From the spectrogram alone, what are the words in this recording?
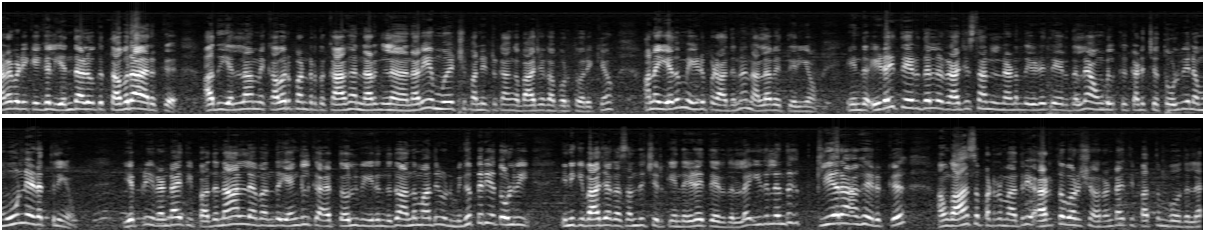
நடவடிக்கைகள் எந்த அளவுக்கு தவறாக இருக்குது அது எல்லாமே கவர் பண்ணுறதுக்காக நிறைய முயற்சி பண்ணிட்டு இருக்காங்க பாஜக பொறுத்த வரைக்கும். ஆனால் எதுவுமே ஈடுபடாதுன்னு நல்லாவே தெரியும். இந்த இடைத்தேர்தல் ராஜஸ்தானில் நடந்த இடைத்தேர்தலில் அவங்களுக்கு கிடைச்ச தோல்வி நான் மூணு இடத்துலையும். எப்படி ரெண்டாயிரத்தி பதினாலில் வந்து எங்களுக்கு தோல்வி இருந்ததோ அந்த மாதிரி ஒரு மிகப்பெரிய தோல்வி இன்றைக்கி பாஜக சந்திச்சிருக்கு இந்த இடைத்தேர்தலில். இதுலேருந்து கிளியராக இருக்குது அவங்க ஆசைப்படுற மாதிரி அடுத்த வருஷம் ரெண்டாயிரத்தி பத்தொம்போதில்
